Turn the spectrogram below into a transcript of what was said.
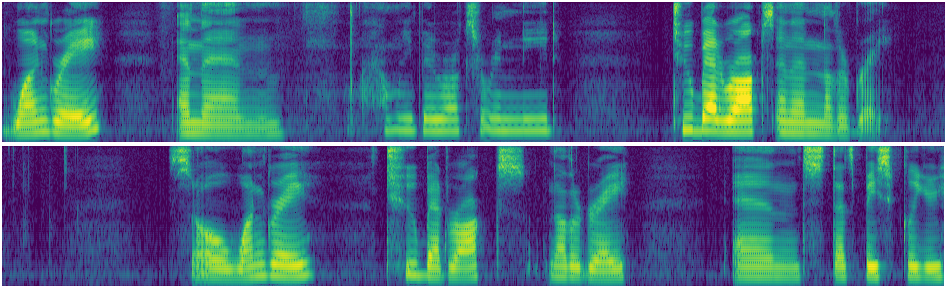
one gray, and then how many bedrocks are we to need? Two bedrocks, and then another gray. So one gray, two bedrocks, another gray, and that's basically your,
